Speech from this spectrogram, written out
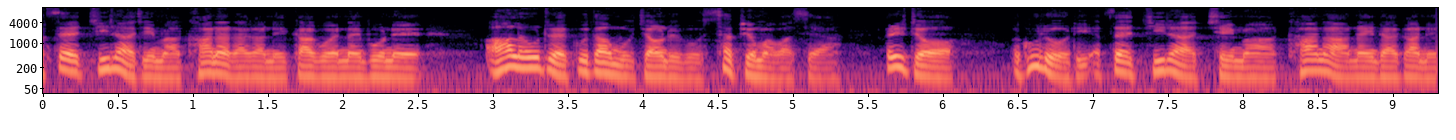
အသက်ကြီးလာခြင်းမှာခါနာတာကနေကာကွယ်နိုင်ဖို့နဲ့အားလုံးအတွက်ကုသမှုအကြောင်းတွေကိုဆက်ပြောမှာပါဆရာအဲ့ဒီတော့အခုလိုဒီအသက်ကြီးလာချိန်မှာခါနာနိုင်တာကနေ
